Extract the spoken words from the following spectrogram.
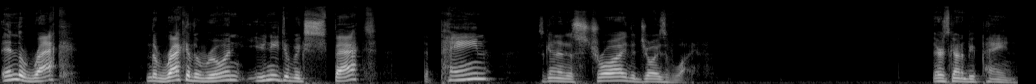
in the wreck, in the wreck of the ruin, you need to expect that pain is going to destroy the joys of life. There's going to be pain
